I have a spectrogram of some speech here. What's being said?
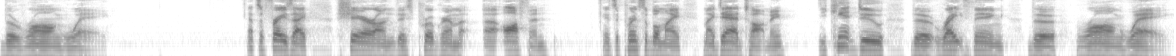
the wrong way. That's a phrase I share on this program uh, often. It's a principle my, my dad taught me. You can't do the right thing the wrong way.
